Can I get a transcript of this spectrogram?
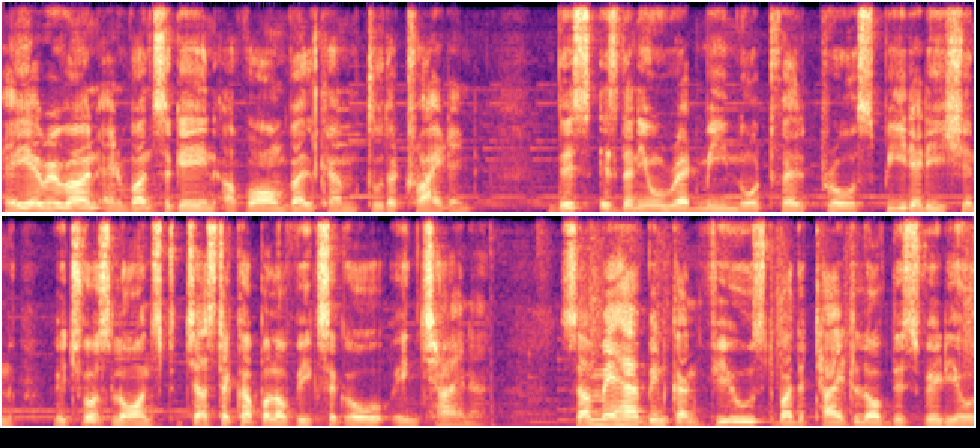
Hey everyone and once again a warm welcome to the Trident. This is the new Redmi Note 12 Pro Speed Edition which was launched just a couple of weeks ago in China. Some may have been confused by the title of this video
